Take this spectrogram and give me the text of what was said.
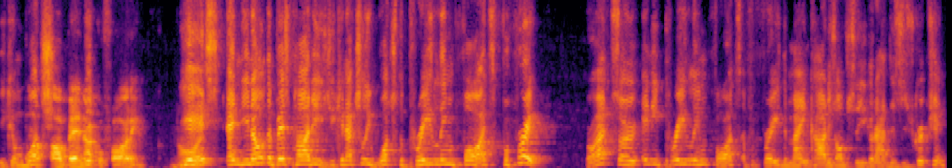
You can oh, watch. Oh, bare knuckle fighting. Nice. Yes, and you know what the best part is? You can actually watch the prelim fights for free, right? So any prelim fights are for free. The main card is obviously you got to have the subscription,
